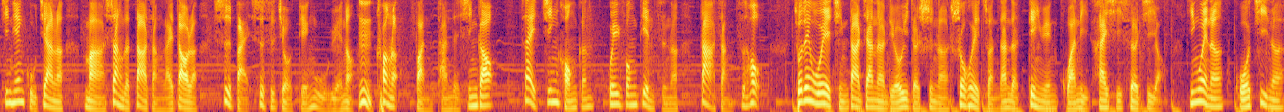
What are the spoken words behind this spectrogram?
今天股价呢。马上的大涨来到了四百四十九点五元哦，嗯，创了反弹的新高。在晶宏跟威锋电子呢大涨之后，昨天我也请大家呢留意的是呢，受惠转单的电源管理 IC 设计哦，因为呢国际呢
